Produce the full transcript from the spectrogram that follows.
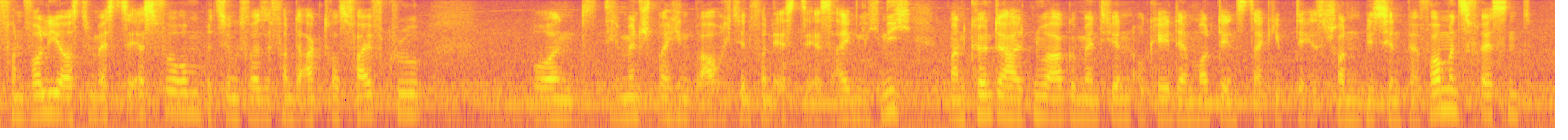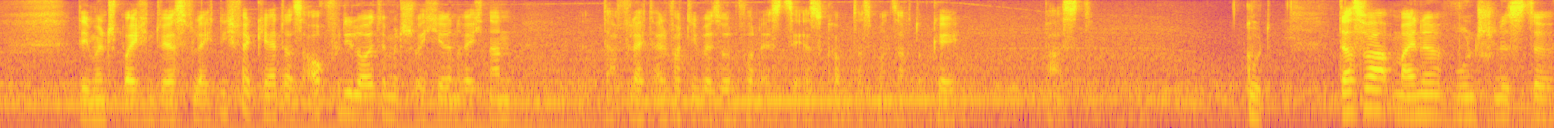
von Volley aus dem SCS-Forum, beziehungsweise von der Actros 5 Crew. Und dementsprechend brauche ich den von SCS eigentlich nicht. Man könnte halt nur argumentieren, okay, der Mod, den es da gibt, der ist schon ein bisschen performancefressend. Dementsprechend wäre es vielleicht nicht verkehrt, dass auch für die Leute mit schwächeren Rechnern da vielleicht einfach die Version von SCS kommt, dass man sagt, okay, passt. Gut, das war meine Wunschliste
